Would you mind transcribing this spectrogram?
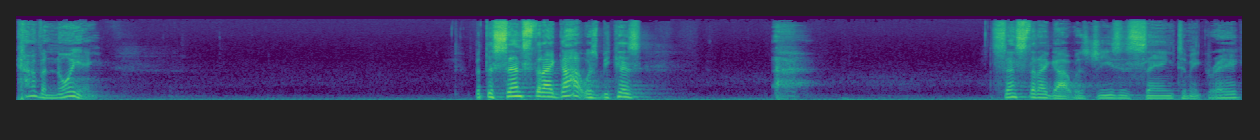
kind of annoying. But the sense that I got was because sense that I got was Jesus saying to me, Greg,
